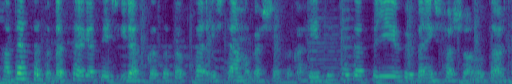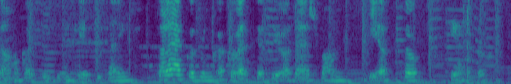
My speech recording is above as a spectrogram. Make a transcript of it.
Ha tetszett a beszélgetés, iratkozzatok fel és támogassatok a hétíthetet, hogy a jövőben is hasonló tartalmakat tudjunk készíteni. Találkozunk a következő adásban. Sziasztok! Sziasztok!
